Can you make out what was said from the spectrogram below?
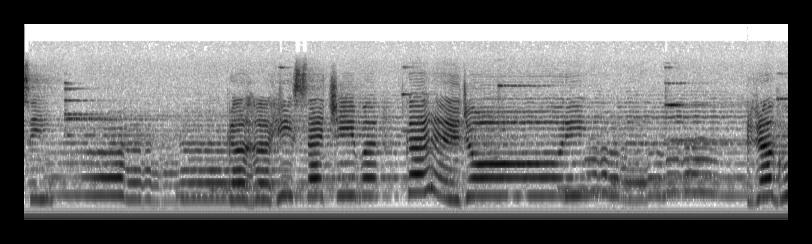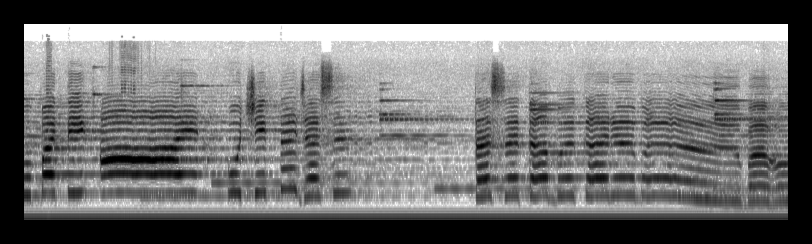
अवसी कही सचिव कर जोरी। रघुपति आए उचित जस। तस तब करब बहो।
